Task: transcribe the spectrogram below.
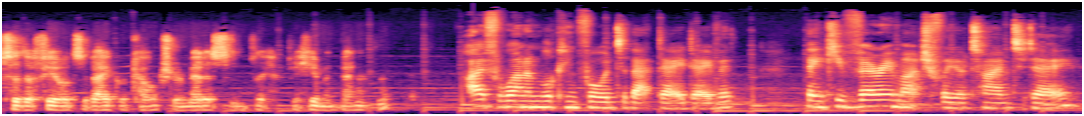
to the fields of agriculture and medicine for, for human benefit. I, for one, am looking forward to that day, David. Thank you very much for your time today.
